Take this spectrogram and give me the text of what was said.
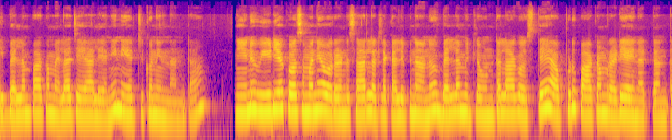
ఈ బెల్లం పాకం ఎలా చేయాలి అని నేర్చుకునిందంట. నేను వీడియో కోసమని ఓ రెండు సార్లు అట్లా కలిపినాను. బెల్లం ఇట్లా ఉంటలాగా వస్తే అప్పుడు పాకం రెడీ అయినట్టంట.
